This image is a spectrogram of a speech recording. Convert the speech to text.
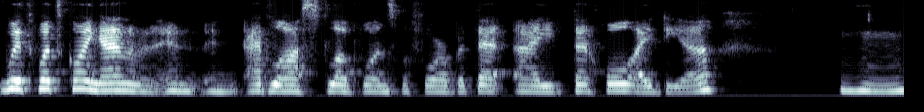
with what's going on and, and, I've lost loved ones before, but that I that whole idea Mm-hmm.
